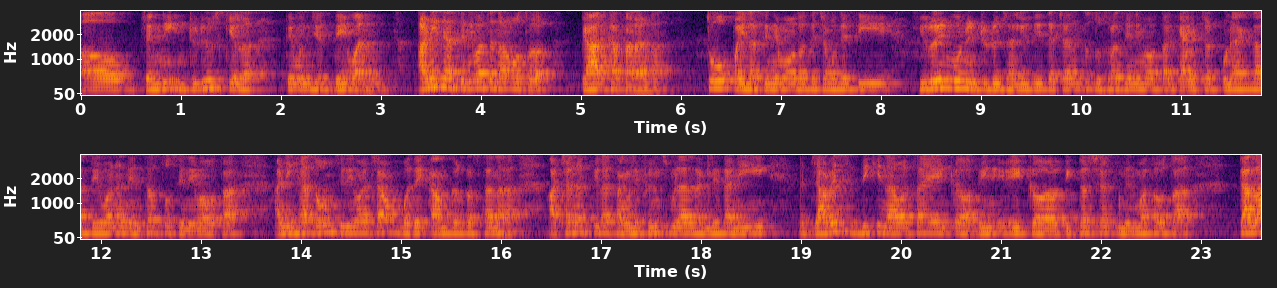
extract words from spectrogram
ज्यांनी इंट्रोड्यूस केलं ते म्हणजे देव आनंद. आणि त्या सिनेमाचं नाव होतं प्यार का तराना. तो पहिला सिनेमा होता त्याच्यामध्ये ती हिरोईन म्हणून इंट्रोड्यूस झाली होती. त्याच्यानंतर दुसरा सिनेमा होता गँगस्टर पुन्हा एकदा देवानंद यांचाच तो सिनेमा होता. आणि ह्या दोन सिनेमाच्या मध्ये काम करत असताना अचानक तिला चांगले फिल्म्स मिळायला लागलेत. आणि जावेद सिद्दीकी नावाचा एक अभिने एक दिग्दर्शक निर्माता होता. त्याला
